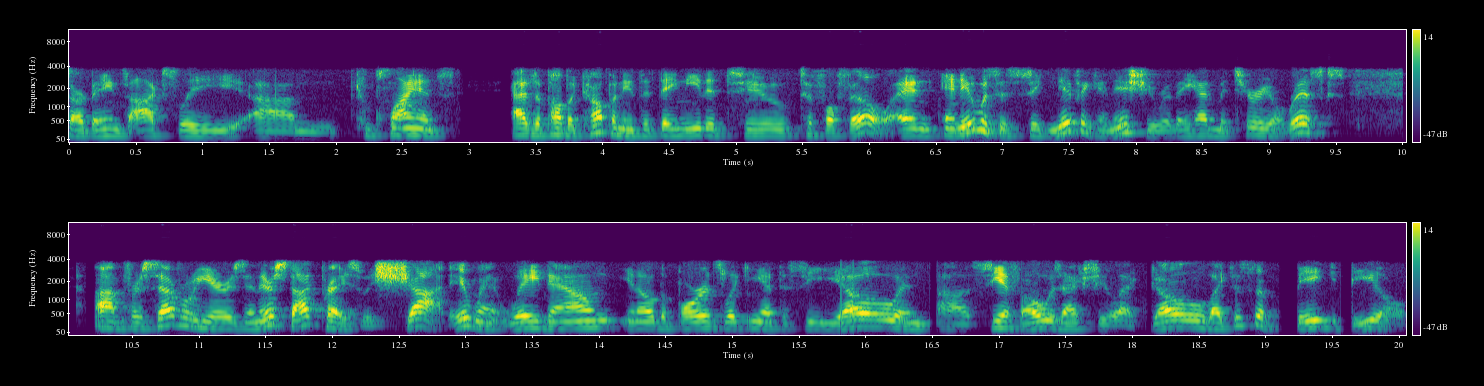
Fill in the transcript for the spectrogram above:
Sarbanes-Oxley um, compliance as a public company that they needed to to fulfill, and and it was a significant issue where they had material risks. Um, for several years, and their stock price was shot. It went way down. You know, the board's looking at the CEO, and uh, CFO was actually let go. Like this is a big deal.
